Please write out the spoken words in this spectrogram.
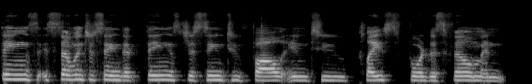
things it's so interesting that things just seem to fall into place for this film and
